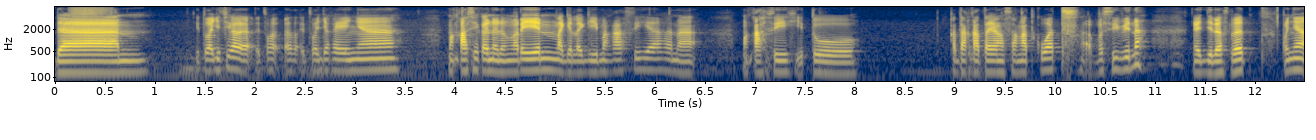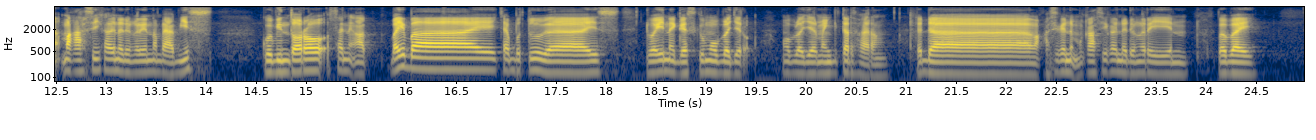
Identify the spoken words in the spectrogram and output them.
dan itu aja sih itu, itu aja kayaknya. Makasih kan udah dengerin. Lagi-lagi makasih ya karena makasih itu kata-kata yang sangat kuat. Apa sih Bina? Nggak jelas banget. Pokoknya makasih kalian udah dengerin sampai habis. Gue Bintoro signing out. Bye bye cabut dulu guys. Doain ya guys. Gue mau belajar mau belajar main gitar sekarang dadah. Makasih kan makasih kan udah dengerin. Bye bye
